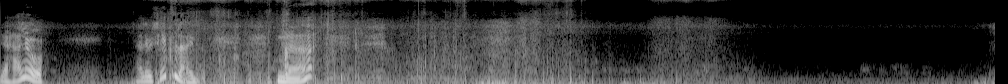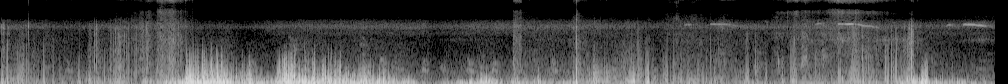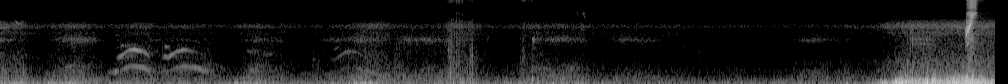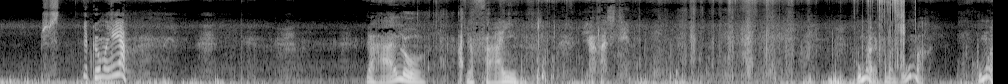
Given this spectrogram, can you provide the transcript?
Ja, hallo. Hallo Schätzelein. Na? Ja, komm mal her. Ja, hallo. Ja, fein. Ja, was denn? Guck mal, da kann man so machen. Guck mal.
